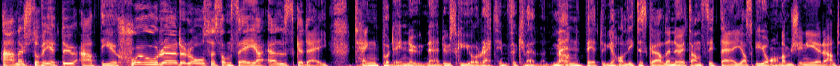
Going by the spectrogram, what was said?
Annars så vet du att det är sju röda rosor som säger jag älskar dig. Tänk på det nu när du ska göra rätt inför kvällen. Men vet du, jag har lite skvallernöt. Han sitter där, jag ska göra honom generad.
